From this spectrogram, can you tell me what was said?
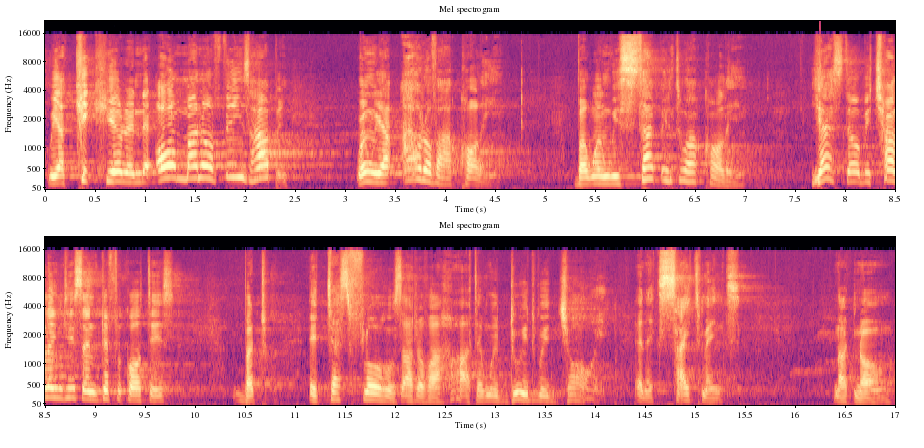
we are kicked here and there. All manner of things happen when we are out of our calling. But when we step into our calling, Yes, there will be challenges and difficulties, but it just flows out of our heart and we do it with joy and excitement, not known.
